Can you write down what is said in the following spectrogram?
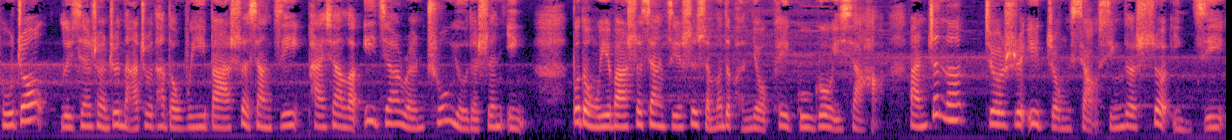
途中，吕先生就拿出他的 V 八摄像机，拍下了一家人出游的身影。不懂 V 八摄像机是什么的朋友，可以 Google 一下哈。反正呢，就是一种小型的摄影机。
